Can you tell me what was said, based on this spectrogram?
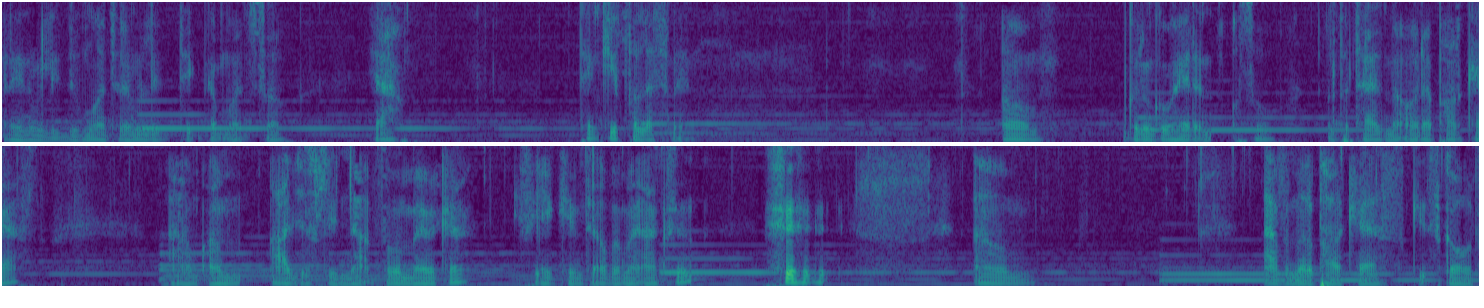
I didn't really do much. I didn't really take that much. So yeah. Thank you for listening. Um, I'm gonna go ahead and also advertise my other podcast. Um, I'm obviously not from America, if you can tell by my accent. um, I have another podcast. It's called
